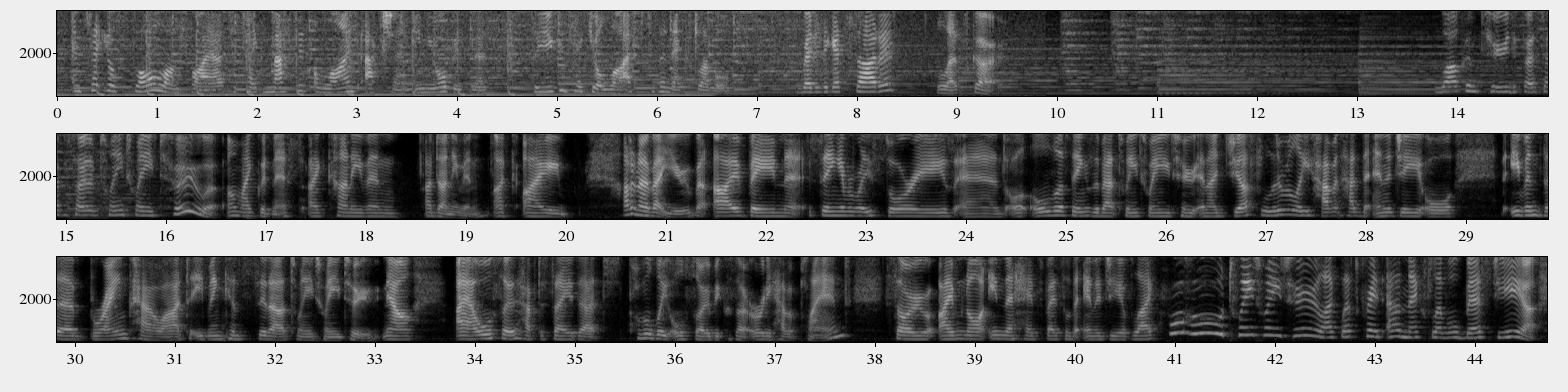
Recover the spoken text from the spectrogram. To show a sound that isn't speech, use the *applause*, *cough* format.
and set your soul on fire to take massive aligned action in your business so you can take your life to the next level. Ready to get started? Let's go. Welcome to the first episode of 2022. Oh my goodness, I can't even I don't even like I I don't know about you, but I've been seeing everybody's stories and all, all the things about 2022 and I just literally haven't had the energy or even the brain power to even consider 2022. Now, I also have to say that probably also because I already have it planned. So I'm not in the headspace or the energy of like, woohoo, 2022, like let's create our next level best year.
